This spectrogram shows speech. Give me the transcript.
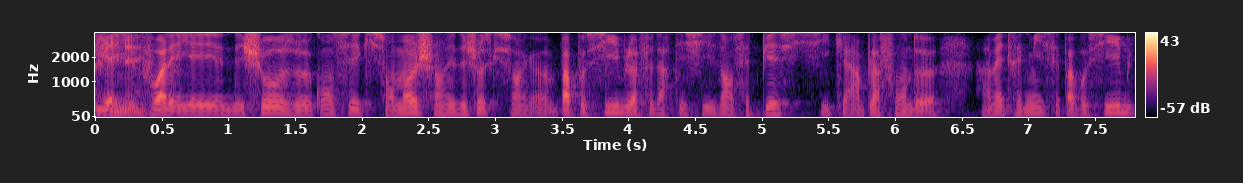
il y, a, voilà, il y a des choses qu'on sait qui sont moches, il y a des choses qui sont euh, pas possibles. Un feu d'artifice dans cette pièce ici qui a un plafond de 1 mètre et demi, c'est pas possible.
